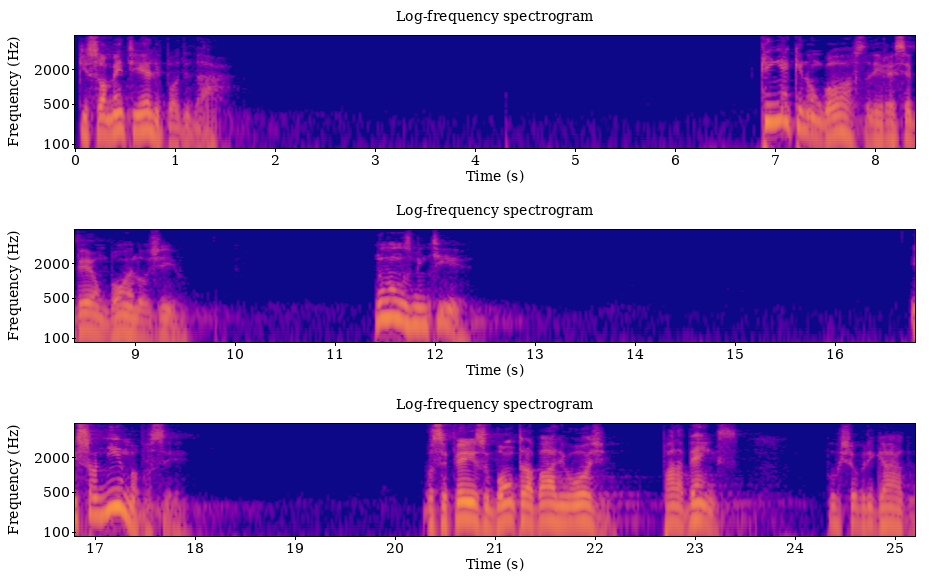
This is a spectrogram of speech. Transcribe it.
que somente Ele pode dar. Quem é que não gosta de receber um bom elogio? Não vamos mentir. Isso anima você. Você fez o bom trabalho hoje. Parabéns. Puxa, obrigado.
